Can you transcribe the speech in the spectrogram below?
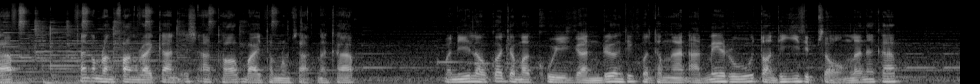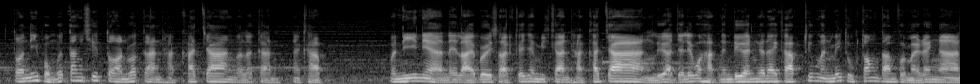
รับ ท่านกำลังฟังรายการ HR Talk by ธรรมรงศักดิ์นะครับ วันนี้เราก็จะมาคุยกันเรื่องที่คนทำงานอาจไม่รู้ตอนที่ 22 แล้วนะครับ ตอนนี้ผมก็ตั้งชื่อตอนว่าการหักค่าจ้างกันแล้วกันนะครับ วันนี้เนี่ยในหลายบริษัทก็ยังมีการหักค่าจ้าง หรืออาจจะเรียกว่าหักเงินเดือนก็ได้ครับ ซึ่งมันไม่ถูกต้องตามกฎหมายแรงงาน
